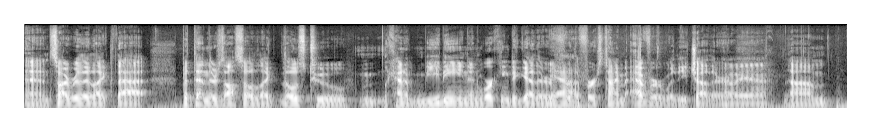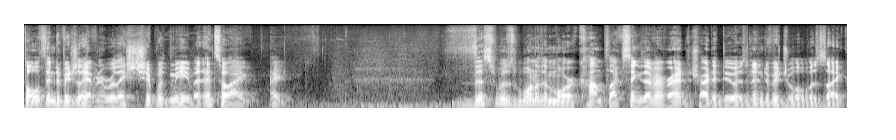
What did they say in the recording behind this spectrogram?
and so I really liked that. But then there's also like those two kind of meeting and working together Yeah. for the first time ever with each other. Oh yeah. Um, both individually having a relationship with me, but and so I, I this was one of the more complex things I've ever had to try to do as an individual was like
